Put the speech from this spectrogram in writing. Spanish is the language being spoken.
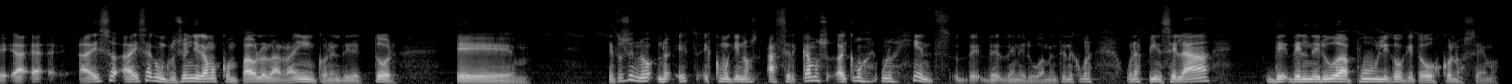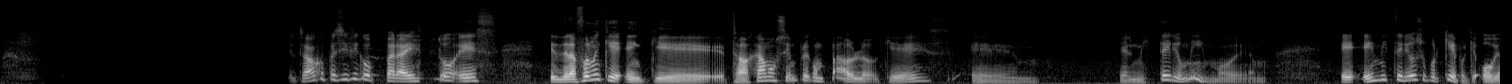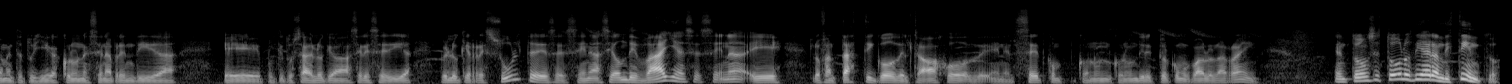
Eh, a, esa conclusión llegamos con Pablo Larraín, con el director. Eh, entonces no, es, como que nos acercamos, hay como unos hints de, Neruda, ¿me entiendes? Como unas pinceladas del Neruda público que todos conocemos. El trabajo específico para esto es de la forma en que, trabajamos siempre con Pablo, que es eh, el misterio mismo, digamos. Eh, es misterioso, ¿por qué? Porque obviamente tú llegas con una escena aprendida, eh, porque tú sabes lo que va a hacer ese día, pero lo que resulte de esa escena, hacia dónde vaya esa escena, es lo fantástico del trabajo en el set con, un, director como Pablo Larraín. Entonces todos los días eran distintos.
